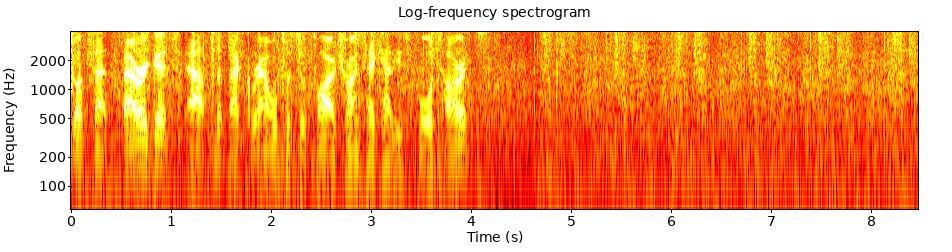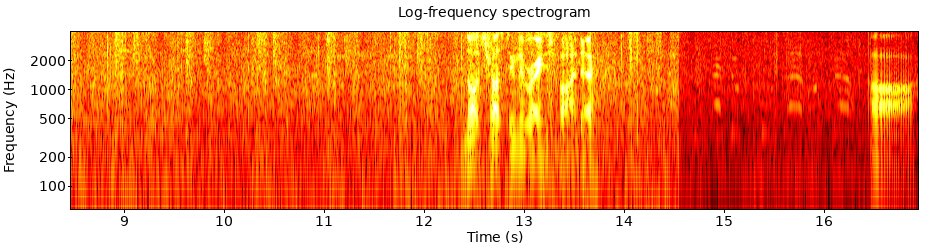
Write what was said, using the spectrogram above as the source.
Got that Farragut out in the background. We'll put some fire, try and take out his four turrets. Not trusting the rangefinder. Ah.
